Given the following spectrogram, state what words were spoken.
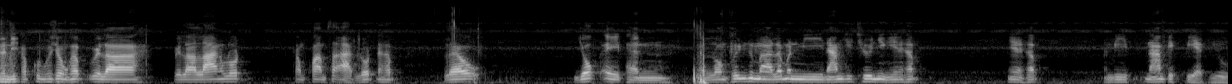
ก็นี้ครับคุณผู้ชมครับ เวลาเวลาล้างรถทำความสะอาดรถนะครับ แล้วยกไอ้แผ่นแผ่นรองพื้นขึ้นมา แล้วมันมีน้ำชื้นๆอย่างนี้นะครับนี่ยครับ มันมีน้ำเปียกๆอยู่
